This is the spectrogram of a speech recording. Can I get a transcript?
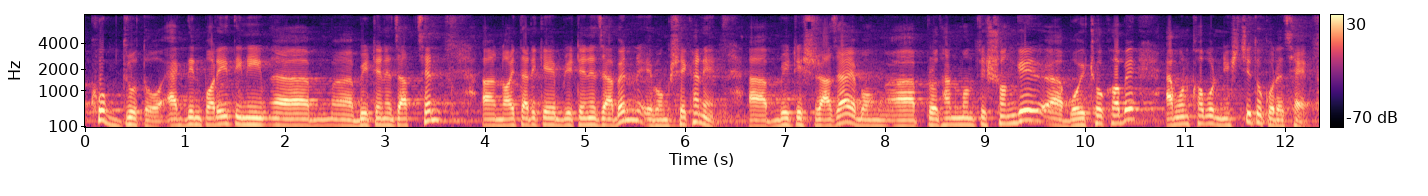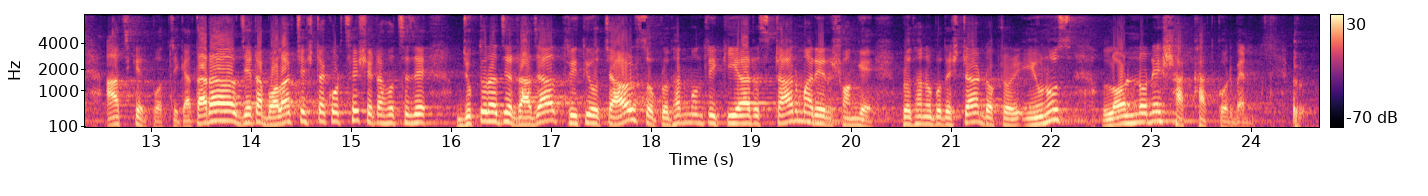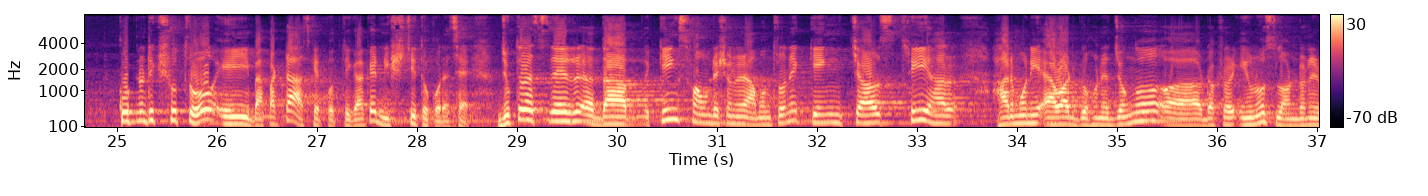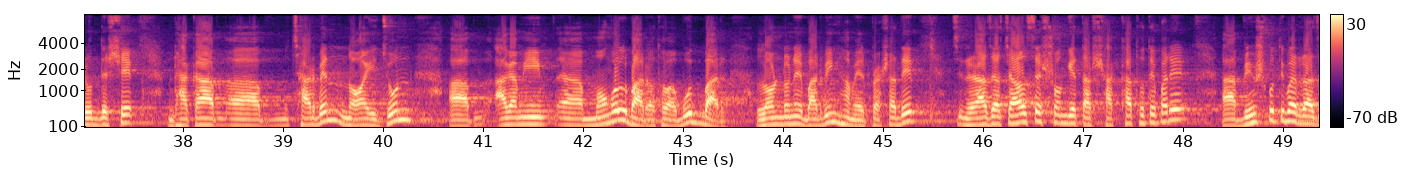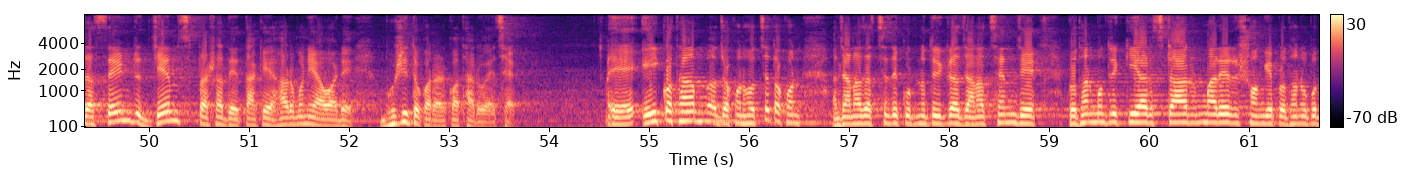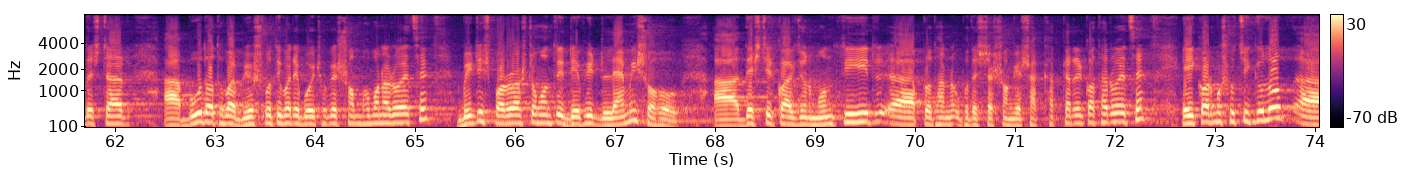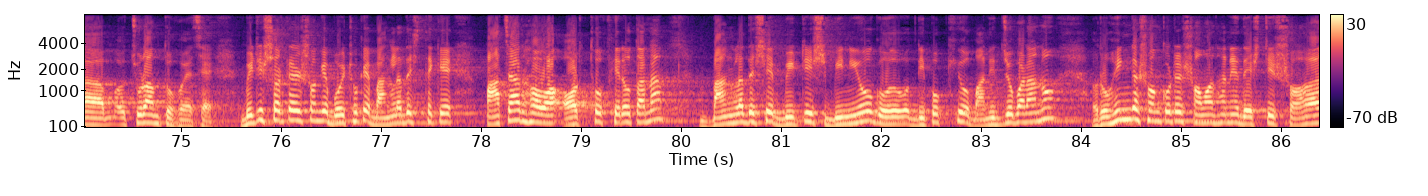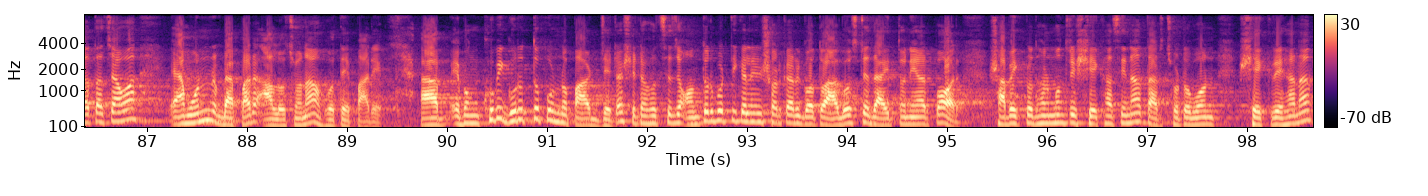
খুব দ্রুত। একদিন পরেই তিনি ব্রিটেনে যাচ্ছেন। নয় তারিখে ব্রিটেনে যাবেন এবং সেখানে ব্রিটিশ রাজা এবং প্রধানমন্ত্রীর সঙ্গে বৈঠক হবে, এমন খবর নিশ্চিত করেছে আজকের পত্রিকা। তারা যেটা বলার চেষ্টা করছে সেটা হচ্ছে যে, যুক্তরাজ্যের রাজা তৃতীয় চার্লস ও প্রধানমন্ত্রী কিয়ার স্টারমারের সঙ্গে প্রধান উপদেষ্টা ডক্টর ইউনুস লন্ডনে সাক্ষাৎ করবেন। কূটনৈতিক সূত্র এই ব্যাপারটা আজকের পত্রিকাকে নিশ্চিত করেছে। যুক্তরাষ্ট্রের দ্য কিংস ফাউন্ডেশনের আমন্ত্রণে কিং চার্লস থ্রি হার, হারমোনি অ্যাওয়ার্ড গ্রহণের জন্য ডক্টর ইউনুস লন্ডনের উদ্দেশ্যে ঢাকা ছাড়বেন। নয় জুন আগামী মঙ্গলবার অথবা বুধবার লন্ডনের বার্মিংহামের প্রাসাদে রাজা চার্লসের সঙ্গে তার সাক্ষাৎ হতে পারে। বৃহস্পতিবার রাজা সেন্ট জেমস প্রাসাদে তাকে হারমোনি অ্যাওয়ার্ডে ভূষিত করার কথা রয়েছে। এই কথা যখন হচ্ছে, তখন জানা যাচ্ছে যে কূটনীতিকরা জানাচ্ছেন যে প্রধানমন্ত্রী কিয়ার স্টারমারের সঙ্গে প্রধান উপদেষ্টার বুধ অথবা বৃহস্পতিবারে বৈঠকের সম্ভাবনা রয়েছে। ব্রিটিশ পররাষ্ট্রমন্ত্রী ডেভিড ল্যামি সহ দেশটির কয়েকজন মন্ত্রীর প্রধান উপদেষ্টার সঙ্গে সাক্ষাৎকারের কথা রয়েছে। এই কর্মসূচিগুলো চূড়ান্ত হয়েছে। ব্রিটিশ সরকারের সঙ্গে বৈঠকে বাংলাদেশ থেকে পাচার হওয়া অর্থ ফেরত আনা, বাংলাদেশে ব্রিটিশ বিনিয়োগ ও দ্বিপক্ষীয় বাণিজ্য বাড়ানো, রোহিঙ্গা সংকটের সমাধানে দেশটির সহায়তা চাওয়া এমন ব্যাপার আলোচনা হতে পারে। এবং খুবই গুরুত্বপূর্ণ পার্ট যেটা, সেটা হচ্ছে যে অন্তর্বর্তীকালীন সরকার গত আগস্টে দায়িত্ব নেওয়ার পর সাবেক প্রধানমন্ত্রী শেখ হাসিনা, তার ছোট বোন শেখ রেহানা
